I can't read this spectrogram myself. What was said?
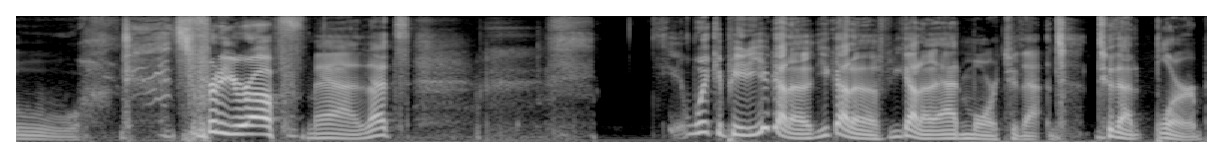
Ooh, It's pretty rough. man, that's Wikipedia. You gotta you gotta you gotta add more to that to that blurb.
